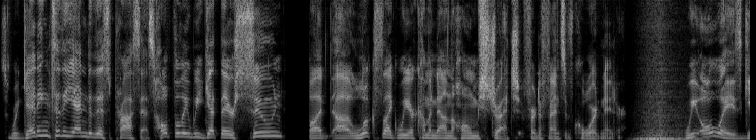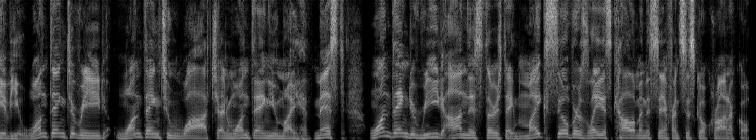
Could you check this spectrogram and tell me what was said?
So we're getting to the end of this process. Hopefully, we get there soon, but uh, looks like we are coming down the home stretch for defensive coordinator. We always give you one thing to read, one thing to watch, and one thing you might have missed. One thing to read on this Thursday Mike Silver's latest column in the San Francisco Chronicle.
